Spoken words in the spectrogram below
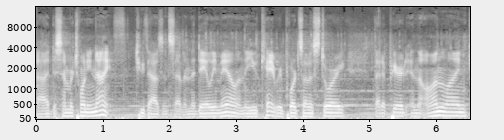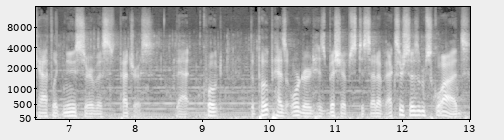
Uh, December 29th, 2007, the Daily Mail in the UK reports on a story that appeared in the online Catholic news service Petrus that, quote, the Pope has ordered his bishops to set up exorcism squads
